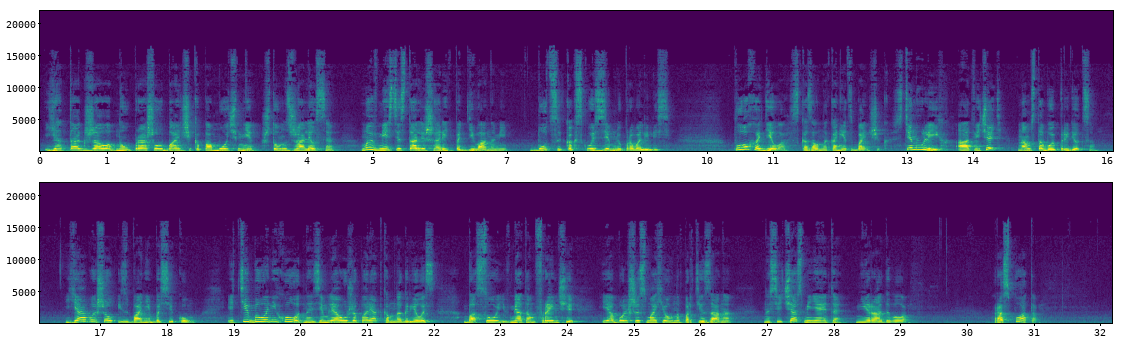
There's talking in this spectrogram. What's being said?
Я так жалобно упрашивал банщика помочь мне, что он сжалился. Мы вместе стали шарить под диванами. Бутсы как сквозь землю провалились. «Плохо дело», – сказал наконец банщик. «Стянули их, а отвечать нам с тобой придется». Я вышел из бани босиком. Идти было не холодно, земля уже порядком нагрелась. Босой, в мятом френче, я больше смахивал на партизана. Но сейчас меня это не радовало. Расплата.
